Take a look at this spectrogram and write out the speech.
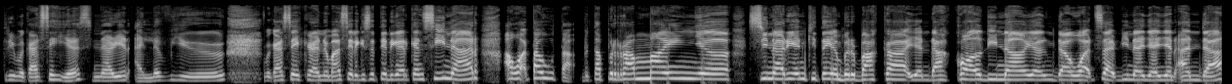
Terima kasih ya Sinarian I love you. Terima kasih kerana masih lagi setia dengarkan Sinar. Awak tahu tak betapa ramainya Sinarian kita yang berbakat yang dah call Dina, yang dah WhatsApp Dina nyanyian anda.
